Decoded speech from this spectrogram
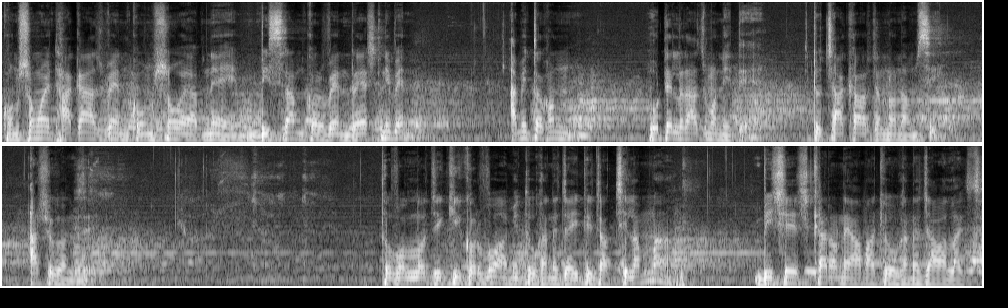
কোন সময় ঢাকা আসবেন? কোন সময় আপনি বিশ্রাম করবেন? রেস্ট নেবেন? আমি তখন হোটেল রাজমণিতে একটু চা খাওয়ার জন্য নামছি, আশুগঞ্জে। তো বলল যে, কি করব? আমি তো ওখানে যাইতে চাচ্ছিলাম না। বিশেষ কারণে আমাকে ওখানে যাওয়া লাগছে।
